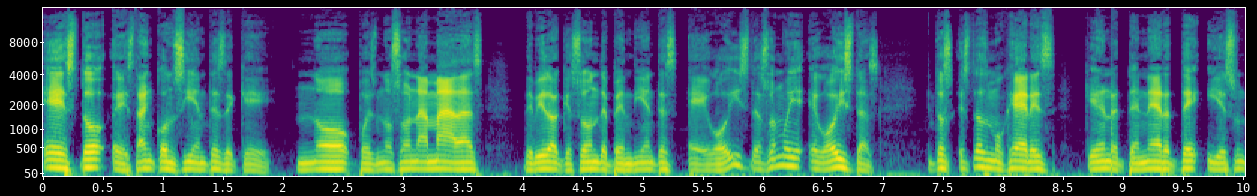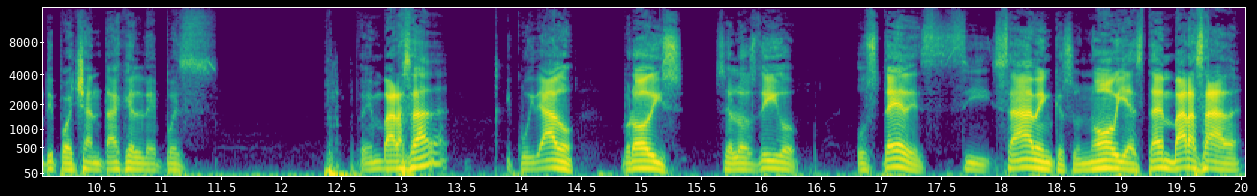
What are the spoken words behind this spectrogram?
Esto están conscientes de que no, pues no son amadas debido a que son dependientes egoístas, son muy egoístas. Entonces, estas mujeres quieren retenerte y es un tipo de chantaje el de, pues, estoy embarazada. Y cuidado, brodis, se los digo, ustedes, si saben que su novia está embarazada,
